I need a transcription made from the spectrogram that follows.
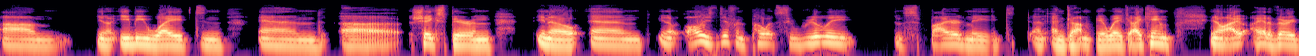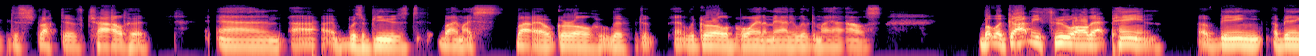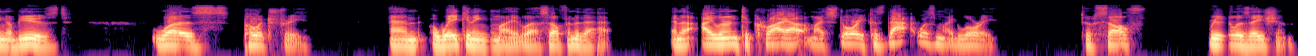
um, you know, E.B. White and, and, uh, Shakespeare and, you know, and, you know, all these different poets who really inspired me to, and, and got me awake. I came, you know, I, I had a very destructive childhood and uh, I was abused by my, by a girl who lived, a girl, a boy and a man who lived in my house. But what got me through all that pain of being of being abused was poetry and awakening myself into that. And I learned to cry out my story because that was my glory to self realization.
